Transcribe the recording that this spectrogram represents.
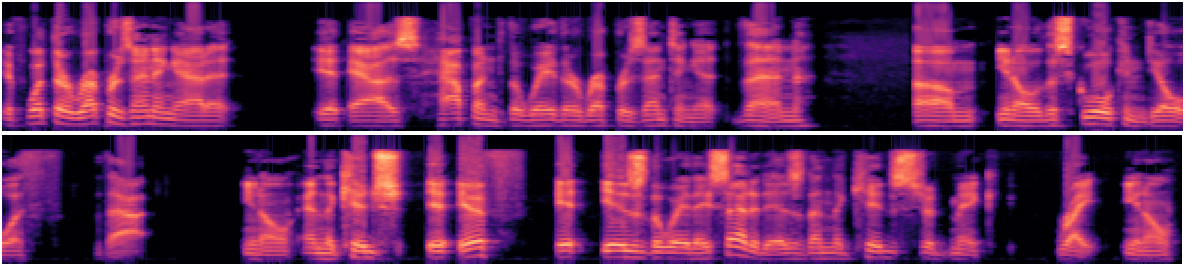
if what they're representing at it it as happened the way they're representing it, then um, you know, the school can deal with that. You know, and the kids if it is the way they said it is, then the kids should make right, you know.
